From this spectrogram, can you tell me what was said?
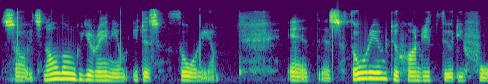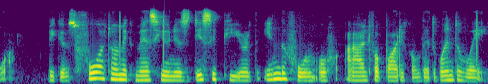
So it's no longer uranium, it is thorium. It is thorium 234 because four atomic mass units disappeared in the form of alpha particle that went away.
